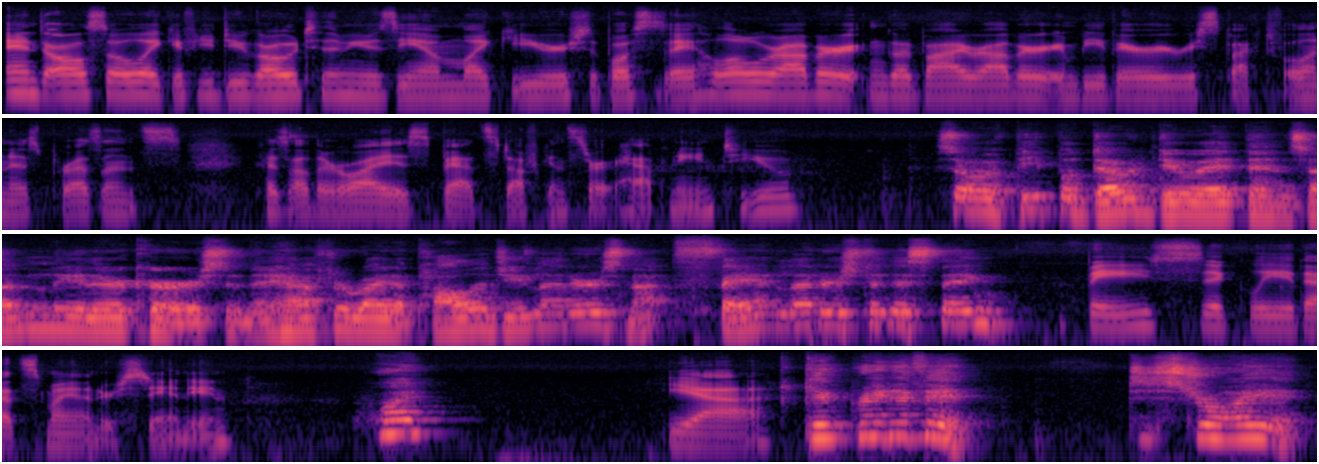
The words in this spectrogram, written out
And also like if you do go to the museum, like you're supposed to say hello Robert and goodbye Robert and be very respectful in his presence cuz otherwise bad stuff can start happening to you. So if people don't do it, then suddenly they're cursed and they have to write apology letters, not fan letters to this thing? Basically, that's my understanding. What? Yeah. Get rid of it. Destroy it.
